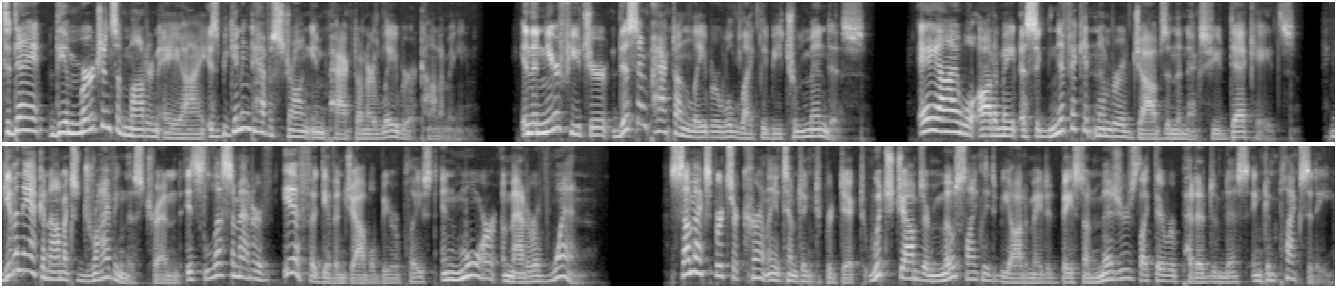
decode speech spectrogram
Today, the emergence of modern AI is beginning to have a strong impact on our labor economy. In the near future, this impact on labor will likely be tremendous. AI will automate a significant number of jobs in the next few decades. Given the economics driving this trend, it's less a matter of if a given job will be replaced and more a matter of when. Some experts are currently attempting to predict which jobs are most likely to be automated based on measures like their repetitiveness and complexity.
